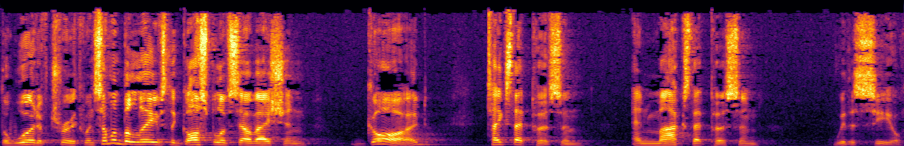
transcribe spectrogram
the word of truth, when someone believes the gospel of salvation, God takes that person and marks that person with a seal.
